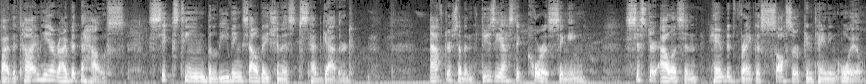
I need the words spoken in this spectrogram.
By the time he arrived at the house, sixteen believing Salvationists had gathered. After some enthusiastic chorus singing, Sister Allison handed Frank a saucer containing oil.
